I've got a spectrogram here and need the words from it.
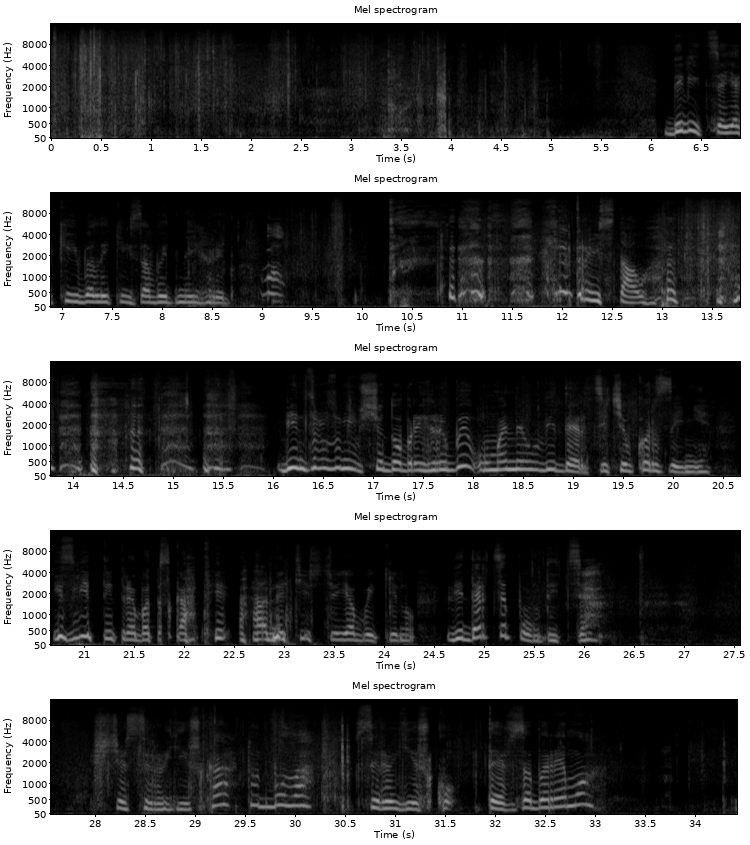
Дивіться, який великий завидний гриб. Хитрий став. Він зрозумів, що добрі гриби у мене у відерці чи в корзині. І звідти треба таскати, а не ті, що я викину. Відерце повниться. Ще сироїжка тут була. Сироїжку теж заберемо.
